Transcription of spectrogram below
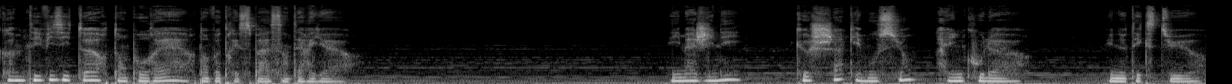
comme des visiteurs temporaires dans votre espace intérieur. Imaginez que chaque émotion a une couleur, une texture,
